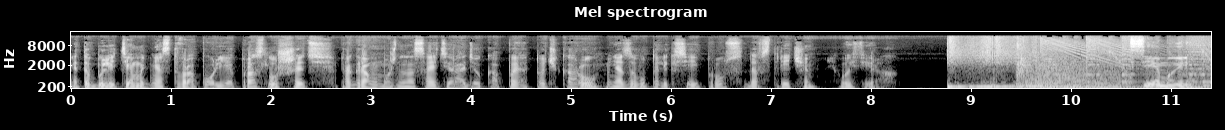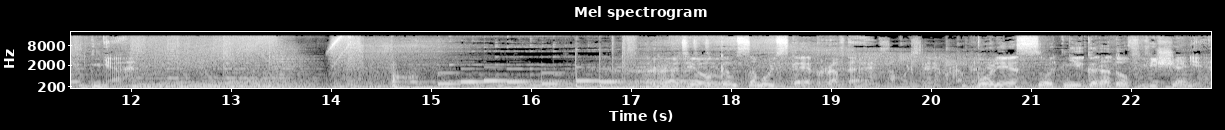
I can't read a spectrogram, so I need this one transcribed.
Это были темы Дня Ставрополья. Прослушать программу можно на сайте radiokp.ru. Меня зовут Алексей Прус. До встречи в эфирах. Темы дня. Радио «Комсомольская правда». Более сотни городов вещания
